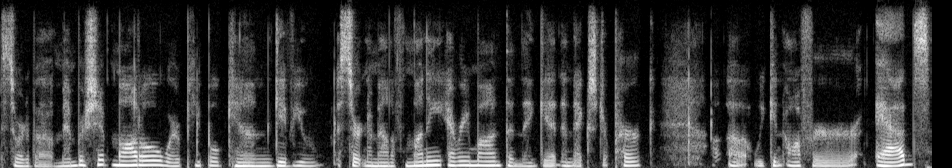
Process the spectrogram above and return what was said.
sort of a membership model where people can give you a certain amount of money every month and they get an extra perk. Uh, we can offer ads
